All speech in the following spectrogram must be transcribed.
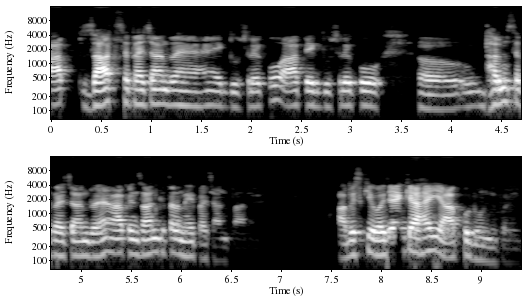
आप ज़ात से पहचान रहे हैं एक दूसरे को आप एक दूसरे को धर्म से पहचान रहे हैं आप इंसान की तरह नहीं पहचान पा रहे हैं। अब इसकी वजह क्या है? ये आपको ढूंढनी पड़ेगी।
